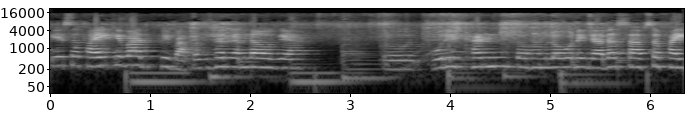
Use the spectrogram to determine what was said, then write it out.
के सफ़ाई के बाद फिर वापस घर गंदा हो गया। तो पूरी ठंड तो हम लोगों ने ज़्यादा साफ़ सफ़ाई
